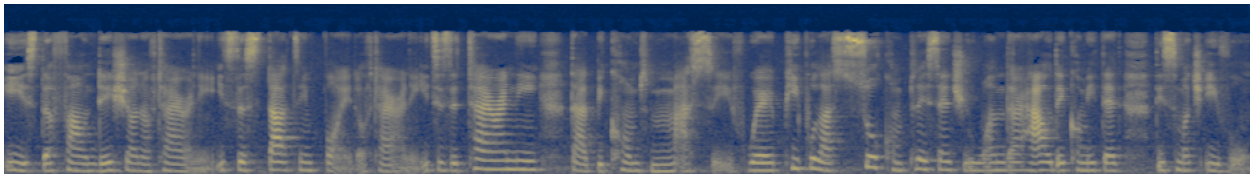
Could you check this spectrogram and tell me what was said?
is the foundation of tyranny. It's the starting point of tyranny. It is the tyranny that becomes massive, where people are so complacent you wonder how they committed this much evil.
